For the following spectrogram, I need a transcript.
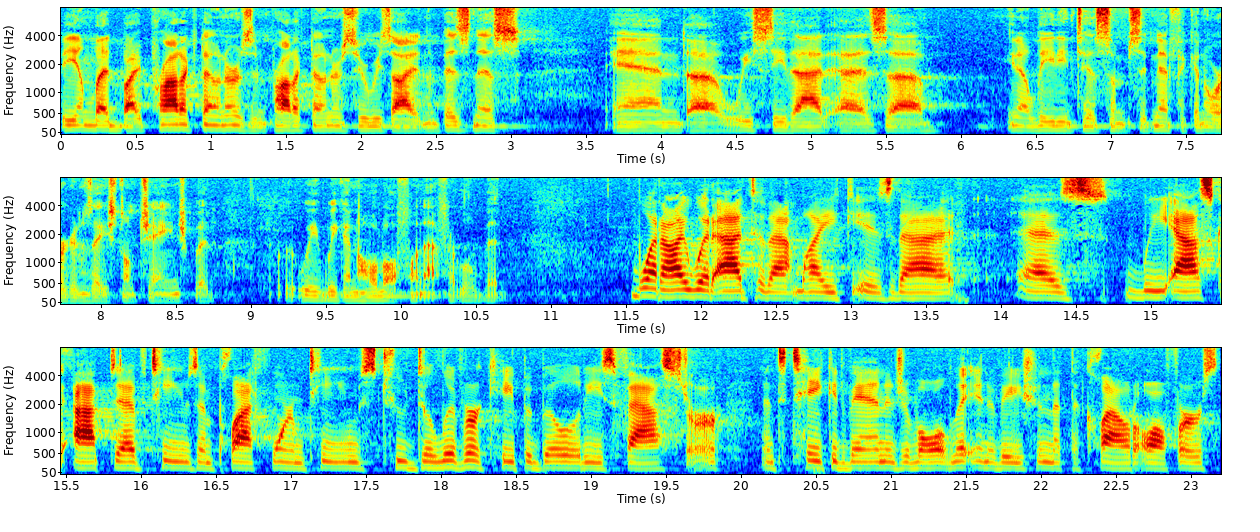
being led by product owners and product owners who reside in the business. And uh, we see that as uh, you know, leading to some significant organizational change, but we, we can hold off on that for a little bit. What I would add to that, Mike, is that as we ask app dev teams and platform teams to deliver capabilities faster and to take advantage of all the innovation that the cloud offers,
